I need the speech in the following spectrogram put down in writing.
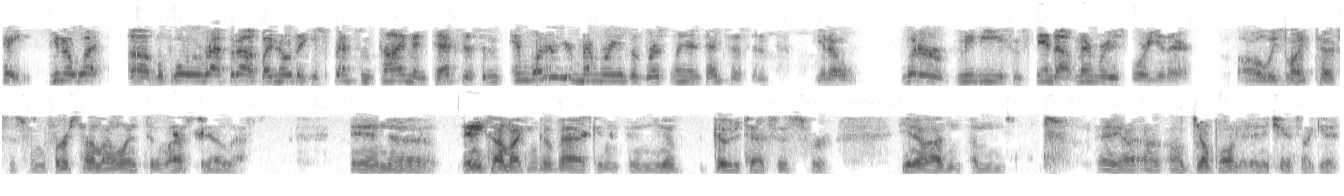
Hey, you know what? Uh, before we wrap it up, I know that you spent some time in Texas, and and what are your memories of wrestling in Texas? And you know, what are maybe some standout memories for you there? always liked Texas from the first time I went to the last day I left. And uh anytime I can go back and and you know go to Texas for you know I'm I'm hey I I'll jump on it any chance I get.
